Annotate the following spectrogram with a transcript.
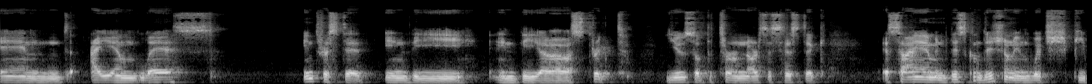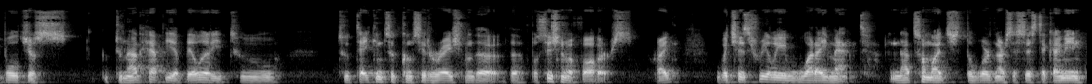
and I am less interested in the in the uh, strict use of the term narcissistic as I am in this condition in which people just do not have the ability to to take into consideration the, the position of others, right? Which is really what I meant, not so much the word narcissistic. I mean,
